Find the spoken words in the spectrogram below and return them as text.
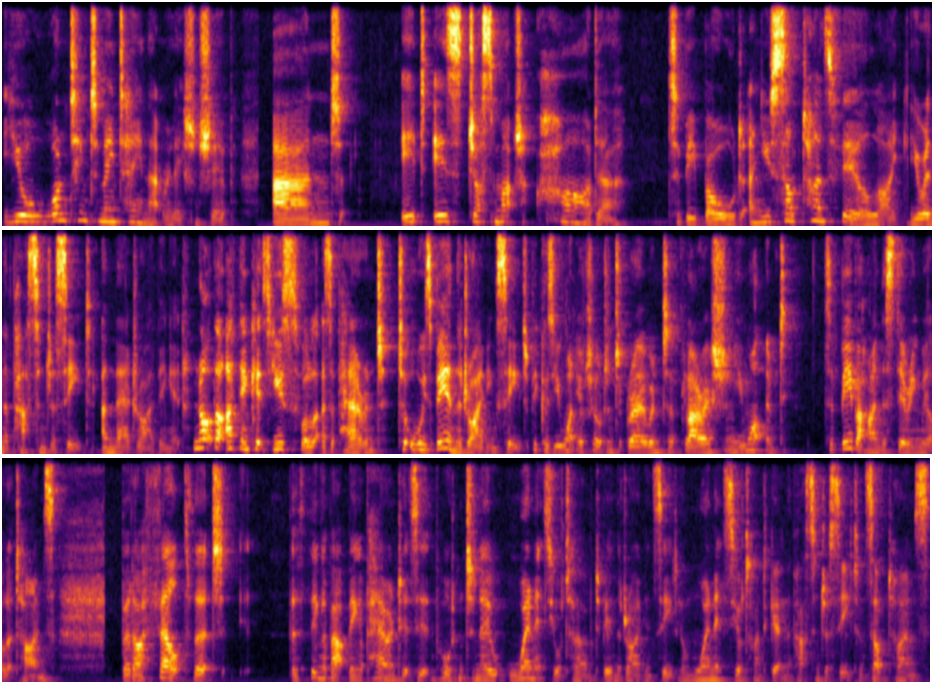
you're wanting to maintain that relationship and it is just much harder to be bold and you sometimes feel like you're in the passenger seat and they're driving it. Not that i think it's useful as a parent to always be in the driving seat because you want your children to grow and to flourish and you want them to, to be behind the steering wheel at times. But i felt that the thing about being a parent it's important to know when it's your turn to be in the driving seat and when it's your time to get in the passenger seat. And sometimes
